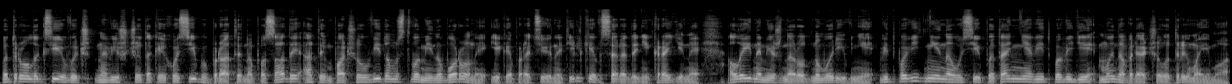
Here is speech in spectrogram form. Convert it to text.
Петро Олексійович, навіщо таких осіб брати на посади, а тим паче у відомство Міноборони, яке працює не тільки всередині країни, але й на міжнародному рівні. Відповідні на усі питання відповіді ми навряд чи отримаємо.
